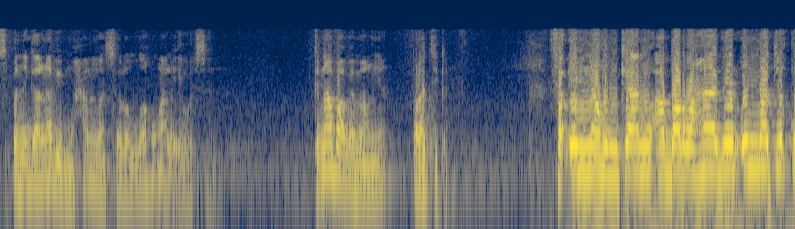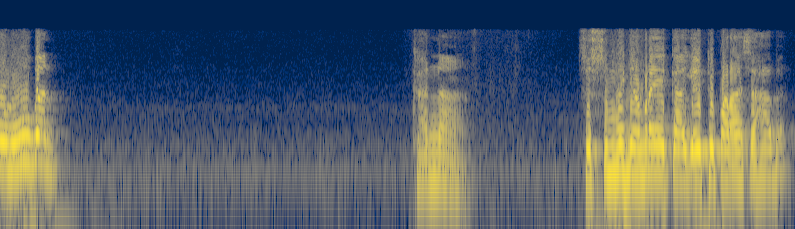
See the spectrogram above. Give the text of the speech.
sepeninggal Nabi Muhammad sallallahu alaihi wasallam. Kenapa memangnya? Perhatikan fa innahum kanu abarra hadhil ummati quluban karena sesungguhnya mereka yaitu para sahabat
